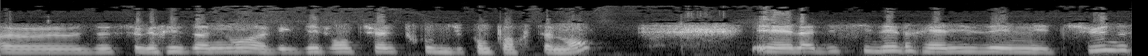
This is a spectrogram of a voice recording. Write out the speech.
euh, de ce grisonnement avec d'éventuels troubles du comportement. Et elle a décidé de réaliser une étude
